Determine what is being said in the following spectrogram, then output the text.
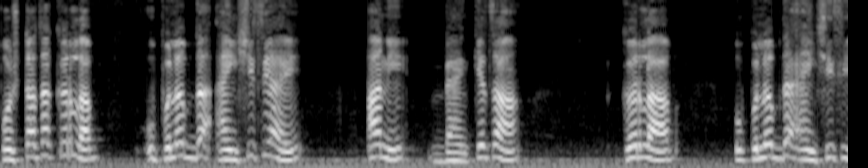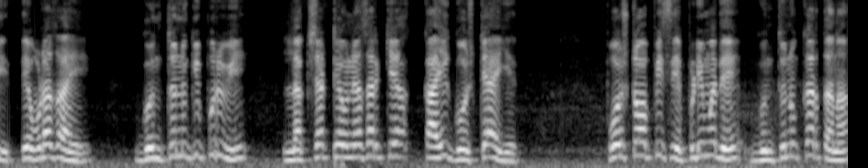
पोस्टाचा कर लाभ उपलब्ध ऐंशी सी आहे आणि बँकेचा कर लाभ उपलब्ध ऐंशी सी तेवढाच आहे. गुंतवणुकीपूर्वी लक्षात ठेवण्यासारख्या काही गोष्टी आहेत. पोस्ट ऑफिस एफ डीमध्ये गुंतवणूक करताना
